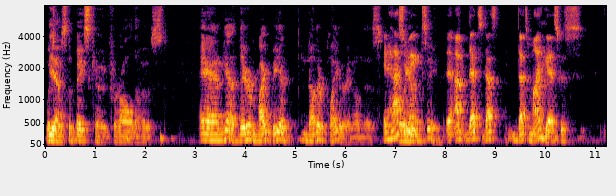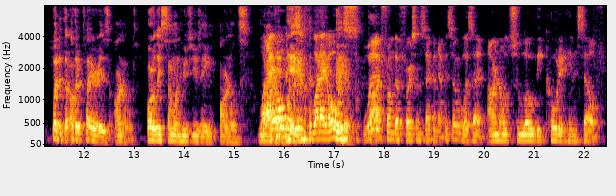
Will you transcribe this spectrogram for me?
which Yeah. is the base code for all the hosts. And yeah, there might be another player in on this. It has to we be. haven't seen. Uh, I'm, that's that's that's my guess because but the other player is Arnold, or at least someone who's using Arnold's what I always name. what I always What thought from the first and second episode was that Arnold slowly coded himself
